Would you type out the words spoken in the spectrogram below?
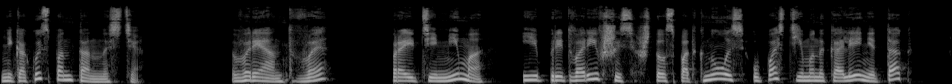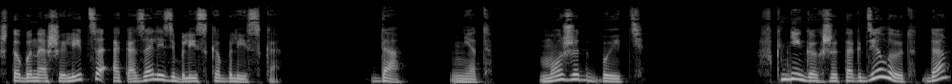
Никакой спонтанности. Вариант «В» — пройти мимо и, притворившись, что споткнулась, упасть ему на колени так, чтобы наши лица оказались близко-близко. Да, нет. Может быть. В книгах же так делают, да?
